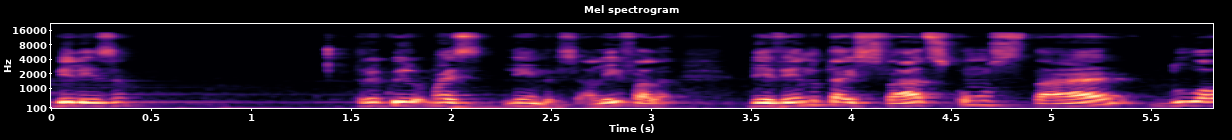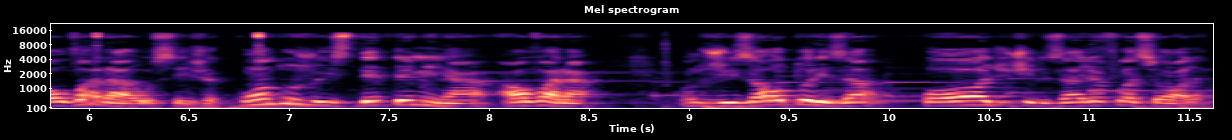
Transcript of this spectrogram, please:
Beleza. Tranquilo. Mas lembre-se, a lei fala, devendo tais fatos constar do alvará, ou seja, quando o juiz determinar alvará, quando o juiz autorizar, pode utilizar, ele vai falar assim, olha,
